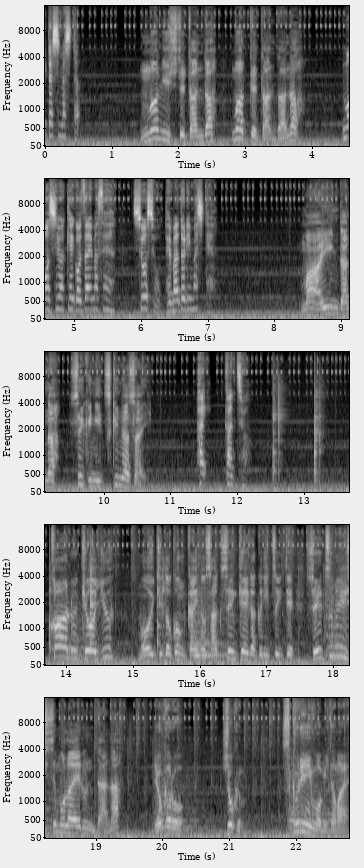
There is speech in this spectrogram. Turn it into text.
いたしました。何してたんだ？待ってたんだな。申し訳ございません。少々手間取りまして。まあいいんだな。席に着きなさい。はい艦長。カール教授もう一度今回の作戦計画について説明してもらえるんだな。よかろう。諸君スクリーンを見たまえ。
